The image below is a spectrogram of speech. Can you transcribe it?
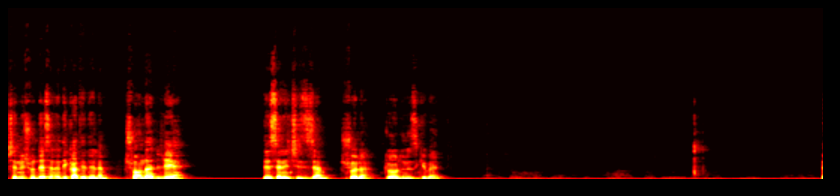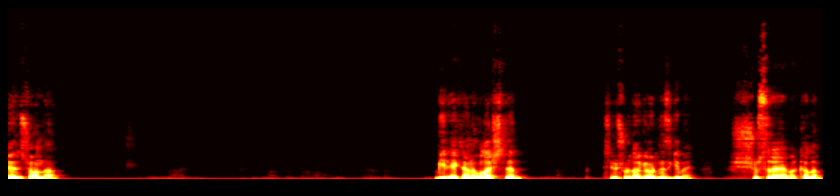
Şimdi şu desene dikkat edelim. Şu anda L deseni çizeceğim. Şöyle gördüğünüz gibi. Evet şu anda bir ekrana ulaştım. Şimdi şurada gördüğünüz gibi şu sıraya bakalım.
